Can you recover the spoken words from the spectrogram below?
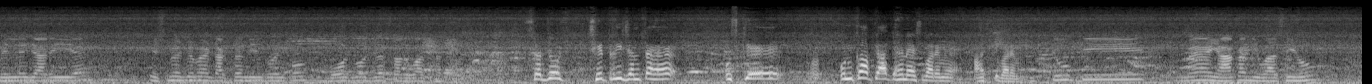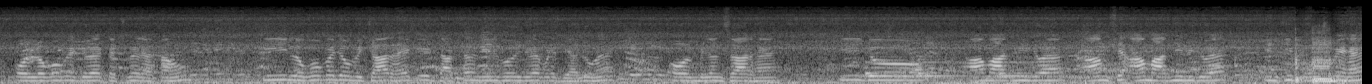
मिलने जा रही है। इसमें जो मैं डॉक्टर नील गोयल को बहुत बहुत जो है साधुवाद करता हूँ। सर जो क्षेत्र की जनता है उसके, उनका क्या कहना है इस बारे में, आज के बारे में? क्योंकि मैं यहाँ का निवासी हूँ और लोगों के जो है टच में रहता हूँ कि लोगों का जो विचार है कि डॉक्टर नील गोयल जो है बड़े दयालु हैं और मिलनसार हैं कि जो आम आदमी जो है, आम से आम आदमी भी जो है इनकी पहुँच में है,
